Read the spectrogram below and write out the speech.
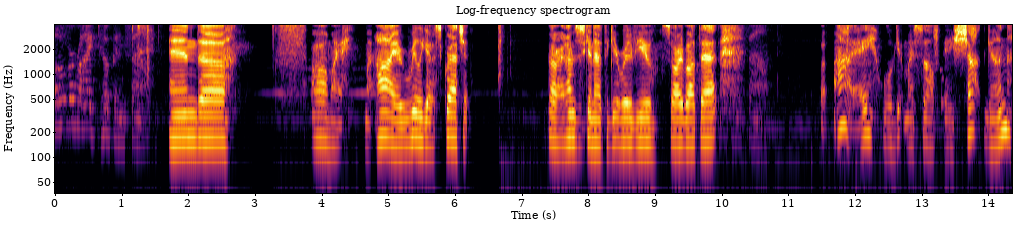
Override token found. And, uh. Oh, my, my eye. I really gotta scratch it. Alright, I'm just gonna have to get rid of you. Sorry about that. But I will get myself a shotgun.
